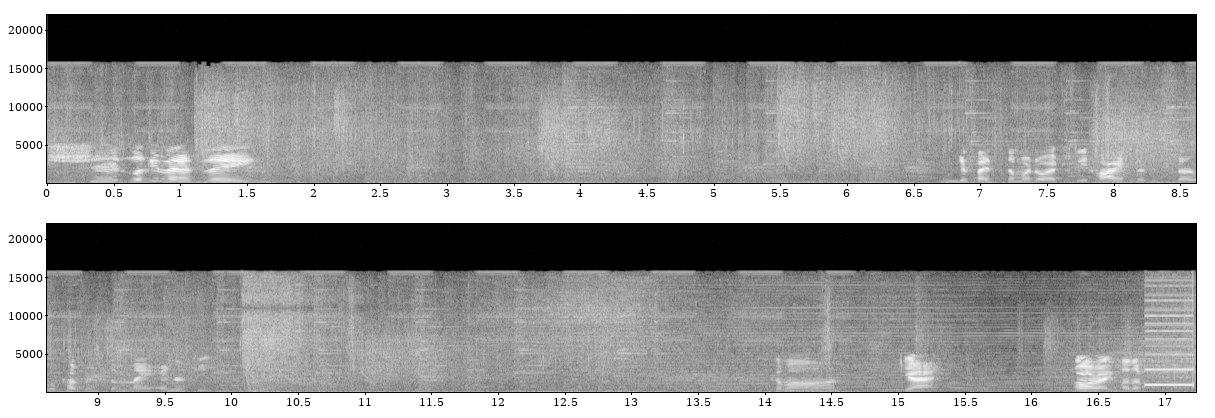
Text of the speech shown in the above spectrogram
Shit, look at that thing! I need to find somewhere to actually hide so I can start recovering some of my energy. Come on. Yeah. Alright, mother. Oh.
